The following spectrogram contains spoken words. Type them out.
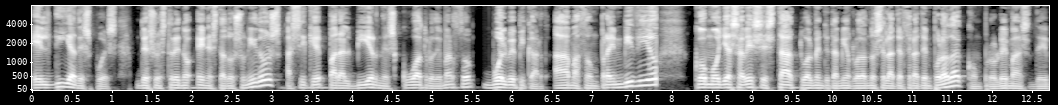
el el día después de su estreno en Estados Unidos, así que para el viernes 4 de marzo vuelve Picard a Amazon Prime Video. Como ya sabéis, está actualmente también rodándose la tercera temporada, con problemas de,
